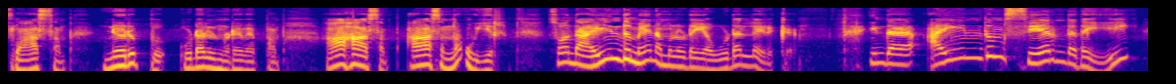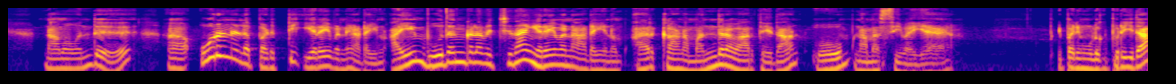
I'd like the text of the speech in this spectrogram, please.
சுவாசம் நெருப்பு உடலினுடைய வெப்பம் ஆகாசம். ஆகாசம் தான் உயிர். ஸோ அந்த ஐந்துமே நம்மளுடைய உடலில் இருக்குது இந்த ஐந்தும் சேர்ந்ததை நாம் வந்து ஒருநிலைப்படுத்தி இறைவனை அடையணும். ஐம்பூதங்களை வச்சு தான் இறைவனை அடையணும். அதற்கான மந்திர வார்த்தை தான் ஓம் நம சிவய. இப்போ உங்களுக்கு புரியுதா?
